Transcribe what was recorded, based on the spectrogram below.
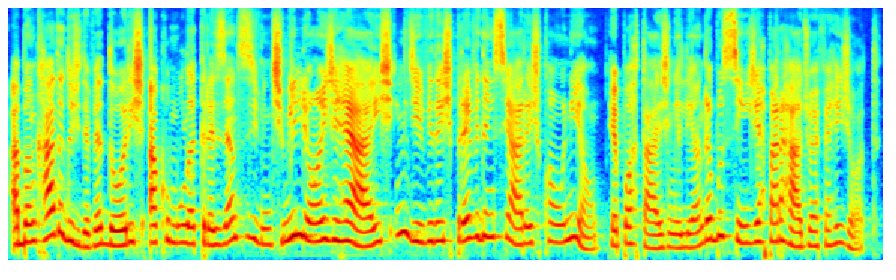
A bancada dos devedores acumula 320 milhões de reais em dívidas previdenciárias com a União. Reportagem Eliandra Bussinger para a Rádio FRJ.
